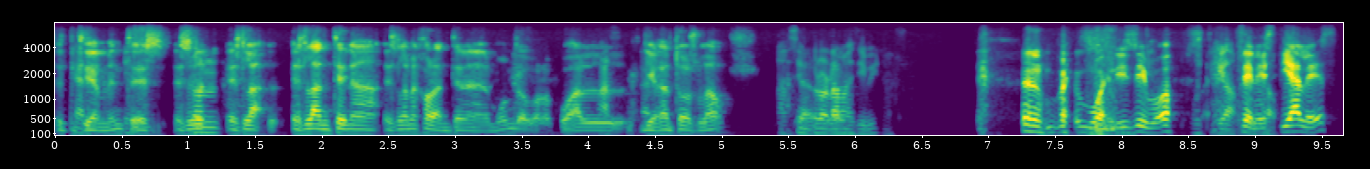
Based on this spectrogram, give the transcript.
efectivamente, es- es, es- son- es la, es la antena, es la mejor antena del mundo, con lo cual Ah, claro. llega a todos lados. Hacen Claro, programas divinos. Buenísimos, Hostia, celestiales.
